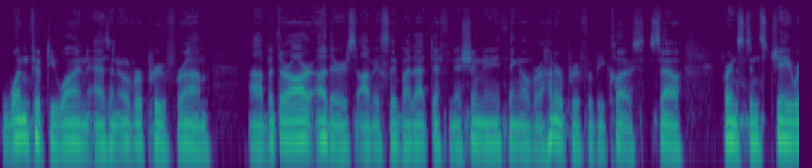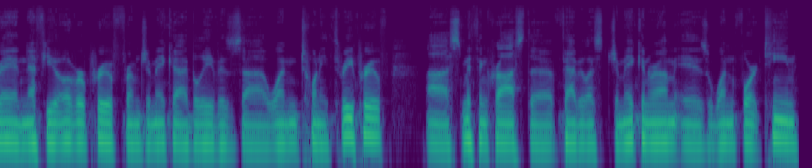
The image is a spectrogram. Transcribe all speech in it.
151 as an overproof rum, uh, but there are others, obviously, by that definition. Anything over 100 proof would be close. So, for instance, J. Wray and Nephew Overproof from Jamaica, I believe, is uh, 123 proof. Uh, Smith and Cross, the fabulous Jamaican rum, is 114.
